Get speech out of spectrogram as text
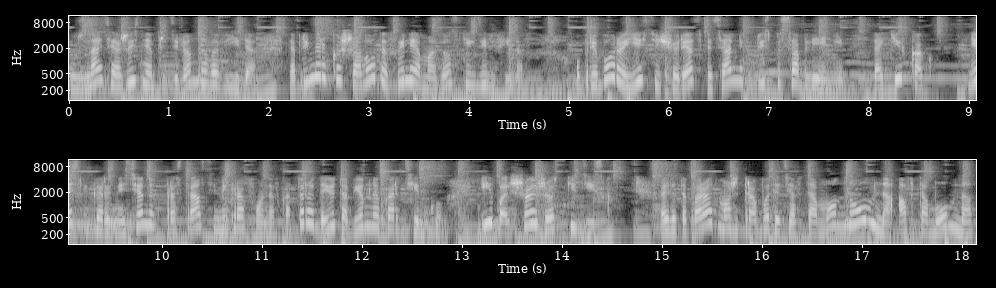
узнать о жизни определенного вида, например, кашалотов или амазонских дельфинов. У прибора есть еще ряд специальных приспособлений, таких как несколько разнесенных в пространстве микрофонов, которые дают объемную картинку, и большой жесткий диск. Этот аппарат может работать автономно, автономно,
